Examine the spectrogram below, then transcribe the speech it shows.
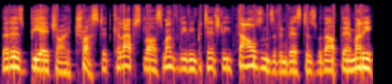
that is BHI Trust. It collapsed last month, leaving potentially thousands of investors without their money.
